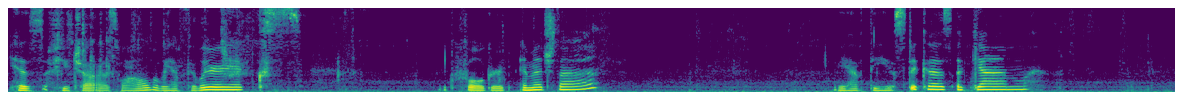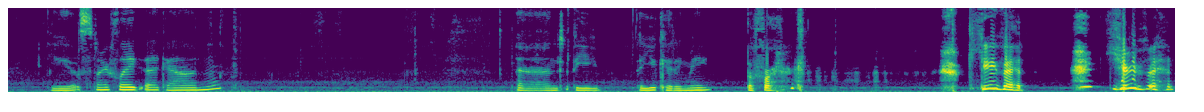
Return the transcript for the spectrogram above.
his future as well. But we have the lyrics, full group image there. We have the stickers again. The snowflake again. And the... Are you kidding me? The photo... Gyuvin! Gyuvin!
